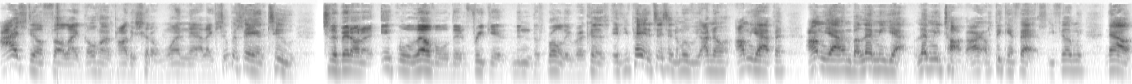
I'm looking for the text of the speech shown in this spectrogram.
I still felt like Gohan probably should have won that. Like Super Saiyan 2 should have been on an equal level than freaking than the Broly, bro. Because if you paid attention to the movie, I know I'm yapping. I'm yapping, but let me yap. Let me talk, all right? I'm speaking fast. You feel me? Now,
